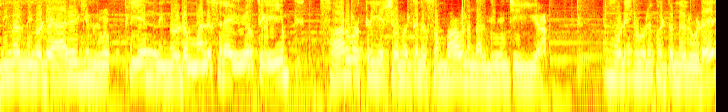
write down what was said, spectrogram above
നിങ്ങൾ നിങ്ങളുടെ ആരോഗ്യം ഉയർത്തുകയും നിങ്ങളുടെ മനസ്സിനെ ഉയർത്തുകയും സാർവത്രിക ക്ഷേമത്തിന് സംഭാവന നൽകുകയും ചെയ്യുകയാണ് മുടി മുറി കിട്ടുന്നതിലൂടെ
